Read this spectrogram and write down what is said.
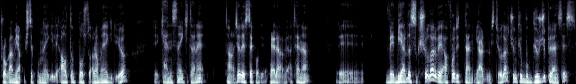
program yapmıştık bununla ilgili. Altın postu aramaya gidiyor. E, kendisine iki tane tanrıça destek oluyor. Hera ve Athena. E, ve bir yerde sıkışıyorlar ve Afrodit'ten yardım istiyorlar. Çünkü bu Gürcü prenses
